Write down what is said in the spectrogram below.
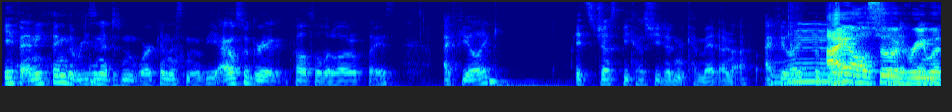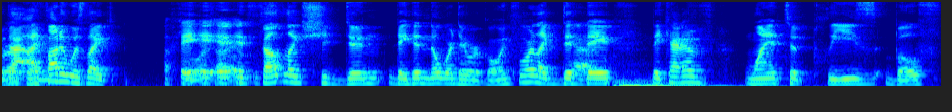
if anything, the reason it didn't work in this movie, I also agree it felt a little out of place. I feel like it's just because she didn't commit enough. I feel like the I also agree been with that. I thought it was like a few it, more it, it felt like she didn't they didn't know where they were going for like did Yeah. they they kind of wanted to please both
